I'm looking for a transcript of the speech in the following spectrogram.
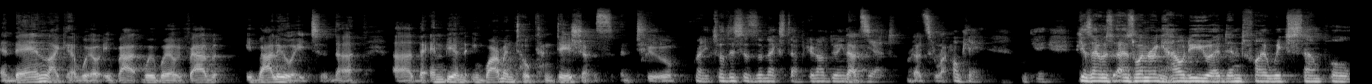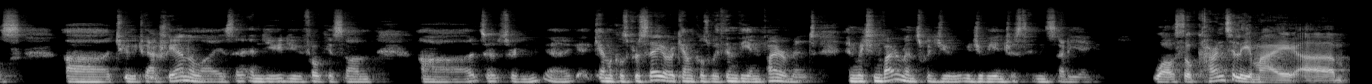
and then like uh, we'll eva- we will eva- evaluate the uh, the ambient environmental conditions to right so this is the next step you're not doing that yet right? that's right okay okay because i was i was wondering how do you identify which samples uh, to to actually analyze and, and do you, do you focus on uh, certain uh, chemicals per se or chemicals within the environment? And which environments would you would you be interested in studying? Well, so currently my um,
